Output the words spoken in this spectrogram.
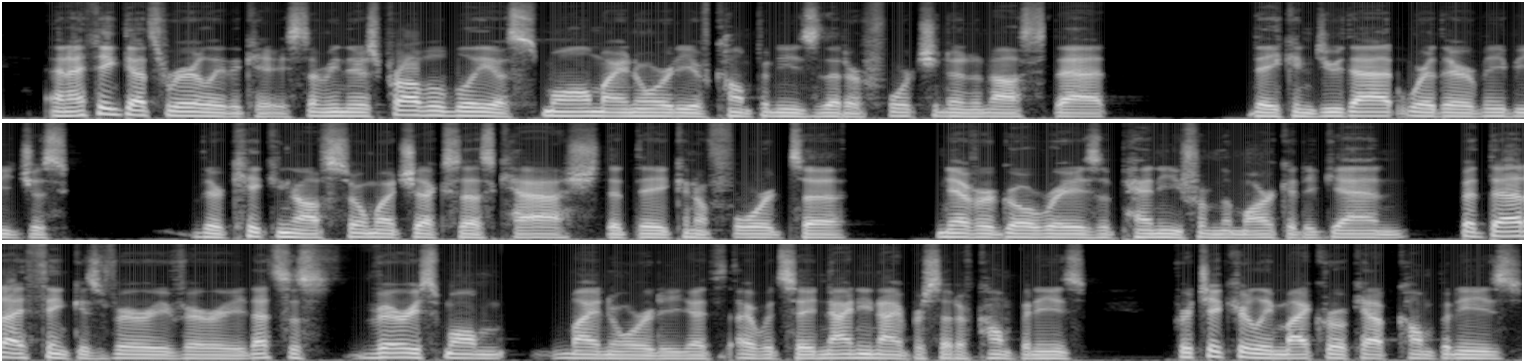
and I think that's rarely the case. I mean, there's probably a small minority of companies that are fortunate enough that they can do that where they're maybe just they're kicking off so much excess cash that they can afford to never go raise a penny from the market again. But that I think is very, very, that's a very small minority. I, I would say 99% of companies, particularly micro cap companies,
